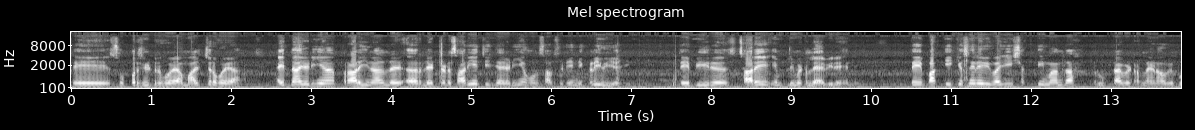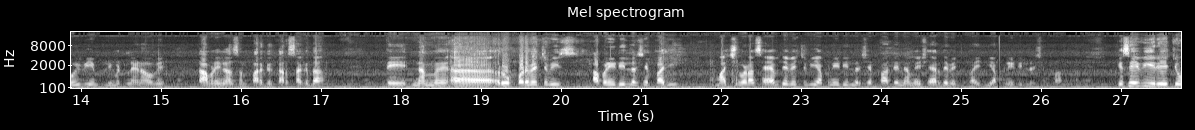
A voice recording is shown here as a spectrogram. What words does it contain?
ਤੇ ਸੁਪਰ ਸੀਡਰ ਹੋਇਆ ਮਲਚਰ ਹੋਇਆ ਐਦਾਂ ਜਿਹੜੀਆਂ ਪਰਾਲੀ ਨਾਲ ਰਿਲੇਟਡ ਸਾਰੀਆਂ ਚੀਜ਼ਾਂ ਜਿਹੜੀਆਂ ਹੁਣ ਸਬਸਿਡੀ ਨਿਕਲੀ ਹੋਈ ਹੈ ਜੀ, ਤੇ ਵੀਰ ਸਾਰੇ ਇੰਪਲੀਮੈਂਟ ਲੈ ਵੀ ਰਹੇ ਨੇ। ਤੇ ਬਾਕੀ ਕਿਸੇ ਨੇ ਵੀ ਬਾਜੀ ਸ਼ਕਤੀਮਾਨ ਦਾ ਰੂਟਾਵੇਟਰ ਲੈਣਾ ਹੋਵੇ, ਕੋਈ ਵੀ ਇੰਪਲੀਮੈਂਟ ਲੈਣਾ ਹੋਵੇ, ਤਾਂ ਆਪਣੇ ਨਾਲ ਸੰਪਰਕ ਕਰ ਸਕਦਾ। ਤੇ ਨਵੇਂ ਰੋਪੜ ਵਿੱਚ ਵੀ ਆਪਣੀ ਡੀਲਰਸ਼ਿਪ ਆ ਜੀ। ਮਾਛੀਵਾੜਾ ਸਾਹਿਬ ਦੇ ਵਿੱਚ ਵੀ ਆਪਣੀ ਡੀਲਰਸ਼ਿਪ ਆ ਤੇ ਨਵੇਂ ਸ਼ਹਿਰ ਦੇ ਵਿੱਚ ਬਾਈ ਜੀ ਆਪਣੀ ਡੀਲਰਸ਼ਿਪ ਆ। ਕਿਸੇ ਵੀ ਏਰੀਏ ਚੋਂ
